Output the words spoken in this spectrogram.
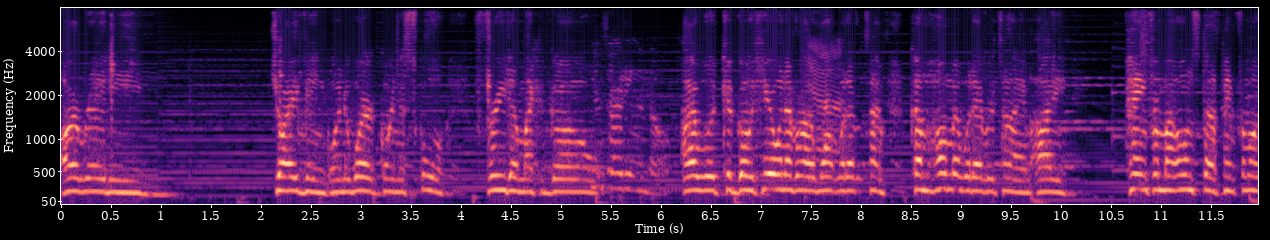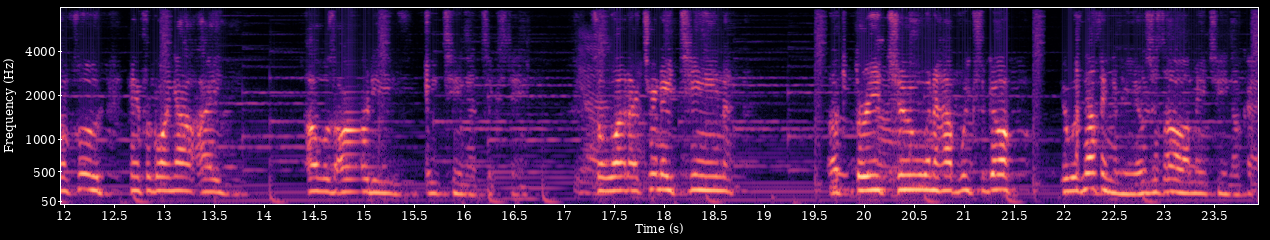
already driving going to work going to school freedom i could go He's already an adult. I would could go here whenever I want, whatever time. Come home at whatever time. I paying for my own stuff, paying for my own food, paying for going out. I I was already 18 at 16. yeah. So when I turned 18, uh, three, two and a half weeks ago, it was nothing to me. It was just, oh, I'm 18. Okay.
